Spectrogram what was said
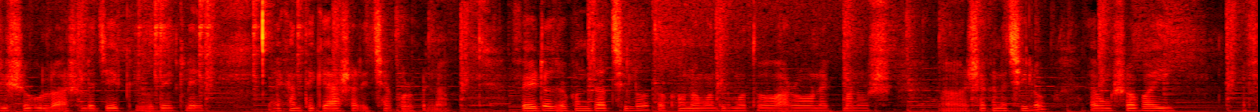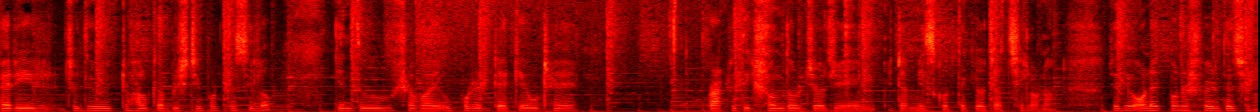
দৃশ্যগুলো আসলে যে কেউ দেখলে এখান থেকে আসার ইচ্ছা করবে না। ফেরিটা যখন যাচ্ছিল, তখন আমাদের মতো আরও অনেক মানুষ সেখানে ছিল এবং সবাই ফেরির যদিও একটু হালকা বৃষ্টি পড়তেছিল, কিন্তু সবাই উপরের ডেকে উঠে প্রাকৃতিক সৌন্দর্য যে এটা মিস করতে কেউ চাচ্ছিল না। যদি অনেক মানুষ ফেরিতে ছিল,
